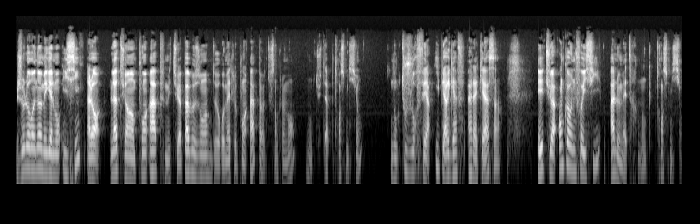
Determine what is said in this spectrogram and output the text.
Je le renomme également ici. Alors là, tu as un point app, mais tu n'as pas besoin de remettre le point app, tout simplement. Donc tu tapes transmission. Donc toujours faire hyper gaffe à la casse. Et tu as encore une fois ici à le mettre. Donc transmission.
